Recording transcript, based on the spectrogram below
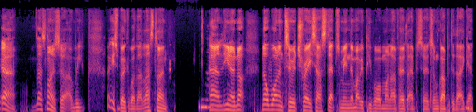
Yeah, that's nice. Uh, we, I think you spoke about that last time. Mm-hmm. And you know, not not wanting to retrace our steps. I mean, there might be people who might not have heard that episode, so I'm glad we did that again.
